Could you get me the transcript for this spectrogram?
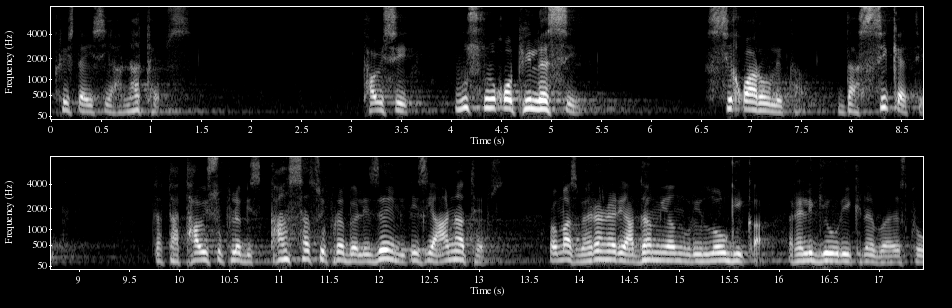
ქრისტე ისი ანათებს. თავისი უსრულყოფილესი სიყვარულით და სიკეთით და თავისუფლების განსაცვიფრებელი ზეიმით ისი ანათებს რომ მას ვერანაირი ადამიანური ლოგიკა რელიგიური იქნება ეს თუ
